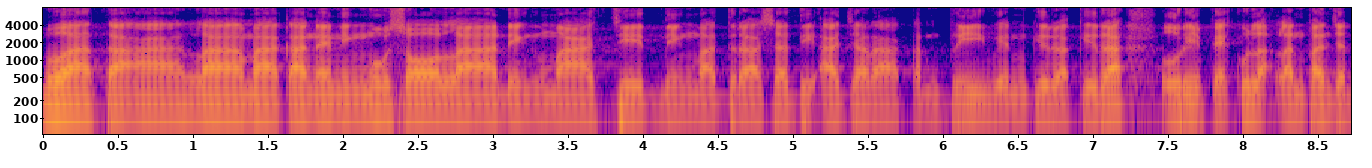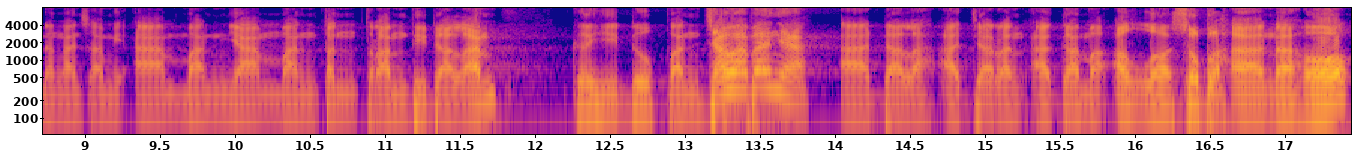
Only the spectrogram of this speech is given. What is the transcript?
wa ta'ala makane ning musola ning masjid ning madrasah diajarakan priwen kira-kira uripe kula lan panjenengan sami aman nyaman tentram di dalam kehidupan. Jawabannya adalah ajaran agama Allah Subhanahu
